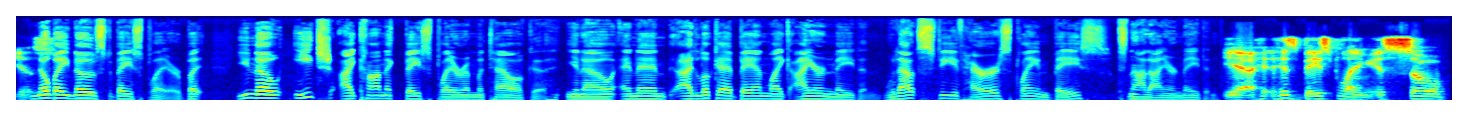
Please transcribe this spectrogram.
Yes. nobody knows the bass player, but you know each iconic bass player in Metallica, you know, and then I look at a band like Iron Maiden. Without Steve Harris playing bass, it's not Iron Maiden. Yeah, his bass playing is so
